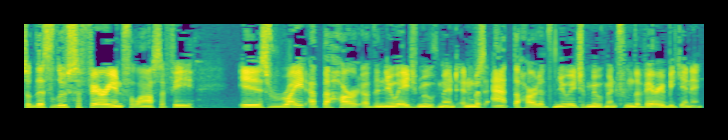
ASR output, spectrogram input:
So this Luciferian philosophy is right at the heart of the New Age movement and was at the heart of the New Age movement from the very beginning.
